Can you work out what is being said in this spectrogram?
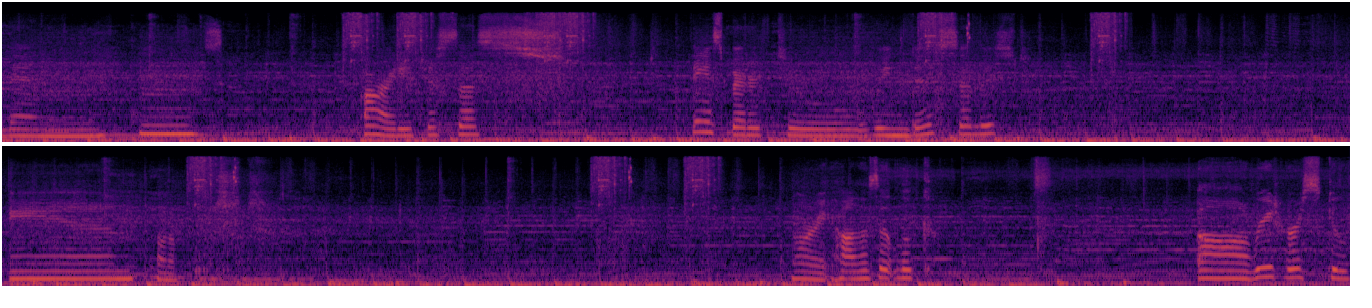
then. Hmm. Alrighty, just as think it's better to win this at least. And on a post. Alright, how does it look? Uh, read her skill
